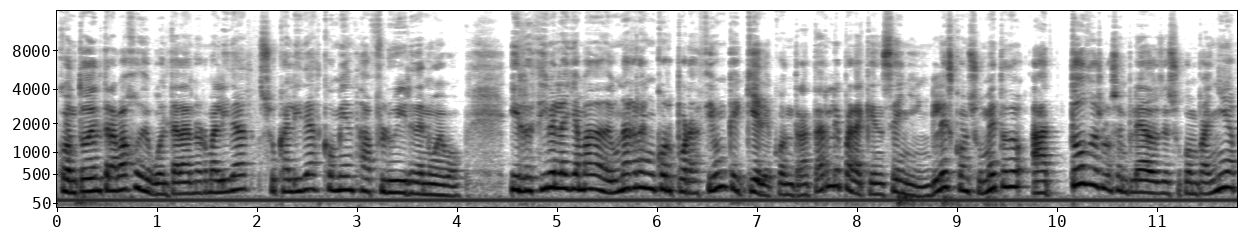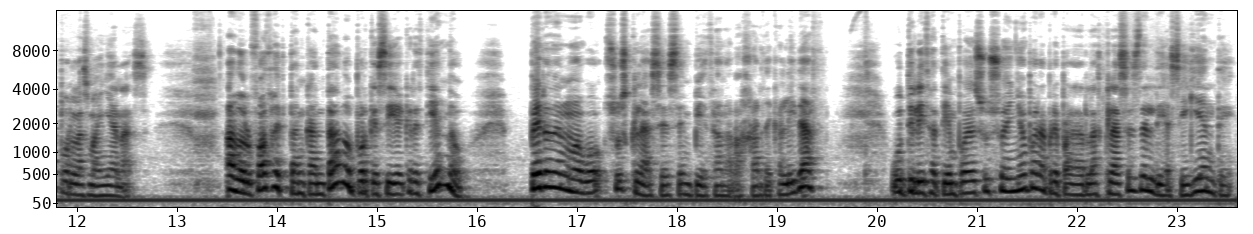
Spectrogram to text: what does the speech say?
Con todo el trabajo de vuelta a la normalidad, su calidad comienza a fluir de nuevo y recibe la llamada de una gran corporación que quiere contratarle para que enseñe inglés con su método a todos los empleados de su compañía por las mañanas. Adolfo acepta encantado porque sigue creciendo, pero de nuevo sus clases empiezan a bajar de calidad. Utiliza tiempo de su sueño para preparar las clases del día siguiente.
